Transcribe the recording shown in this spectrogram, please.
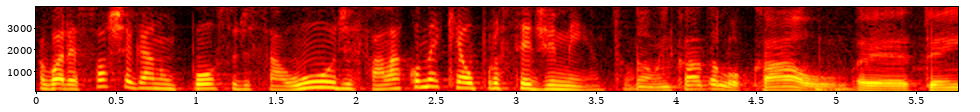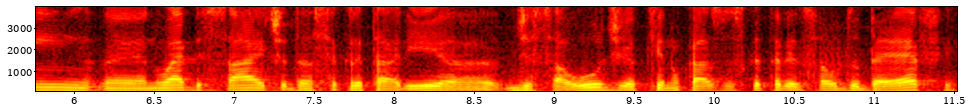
Agora, é só chegar num posto de saúde e falar como é que é o procedimento? Não, em cada local uhum. é, tem é, no website da Secretaria de Saúde, aqui no caso da Secretaria de Saúde do DF,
